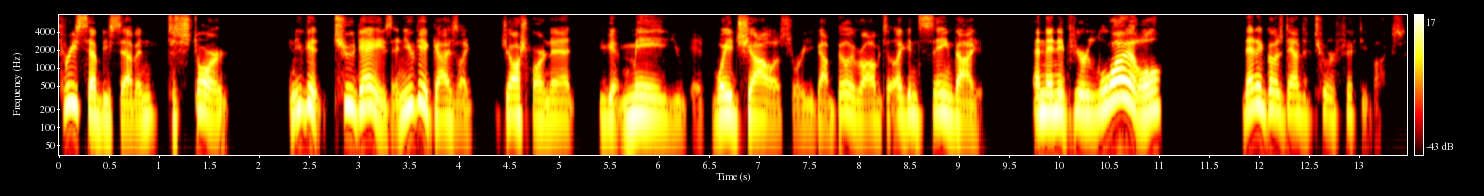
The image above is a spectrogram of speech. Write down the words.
377 to start and you get two days and you get guys like Josh Barnett, you get me, you get Wade Schalles, or you got Billy Robinson, like insane value. And then if you're loyal, then it goes down to 250 bucks.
